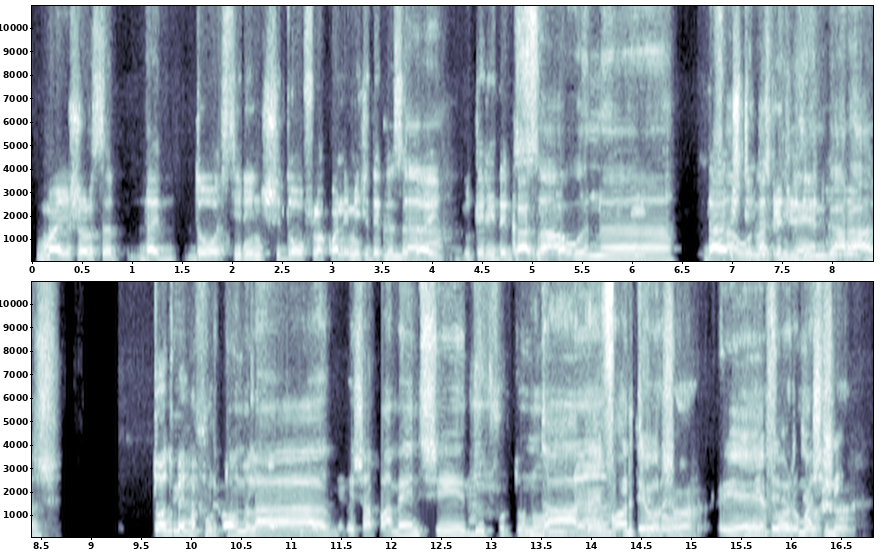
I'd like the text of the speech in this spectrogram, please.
mai ușor să dai două siringi și două flacoane mici decât să Da. dai butelii de gaz la Sau toate. în, uh, Dar sau știi la despre ce tine zici în tu. garaj, Tot pui pe un furtun la eșapament și duci furtunul Da, în că e uh, foarte interiorul- ușor. în E interiorul foarte mașinii. ușor.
